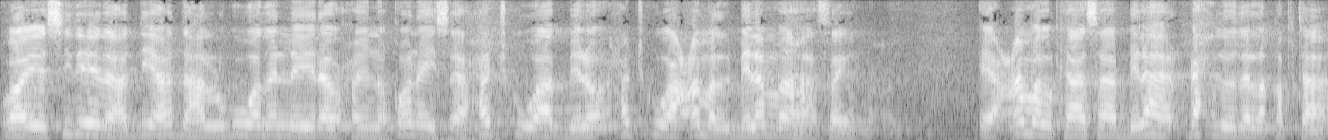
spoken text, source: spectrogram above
Waayo sideeda haddii hadda ha lagu wada la yidhaha waxay noqonaysaa xajku waa bilo xajku waa camal bilo maaha isaga nacam ee camalkaasaa bilaha dhexdooda la qabtaa.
